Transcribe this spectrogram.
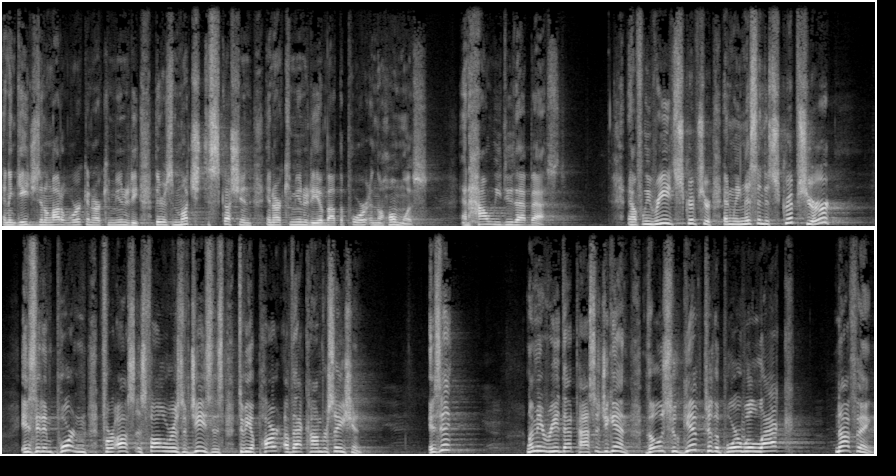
and engaged in a lot of work in our community, there's much discussion in our community about the poor and the homeless and how we do that best. Now, if we read Scripture and we listen to Scripture, is it important for us as followers of Jesus to be a part of that conversation? Is it? Let me read that passage again. Those who give to the poor will lack nothing.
